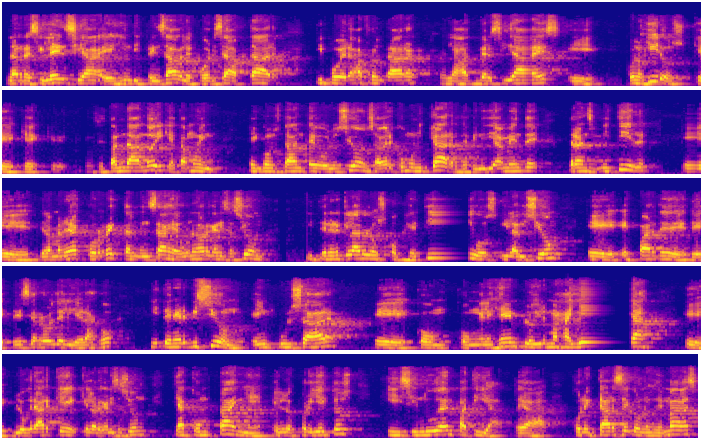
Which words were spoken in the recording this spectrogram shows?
la resiliencia es indispensable, poderse adaptar y poder afrontar las adversidades eh, con los giros que, se están dando y que estamos en, en constante evolución. Saber comunicar, definitivamente transmitir eh, de la manera correcta el mensaje a una organización y tener claros los objetivos y la visión eh, es parte de, ese rol de liderazgo y tener visión e impulsar eh, con, con, el ejemplo, ir más allá, lograr que, que, la organización te acompañe en los proyectos y sin duda empatía, o sea, conectarse con los demás,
